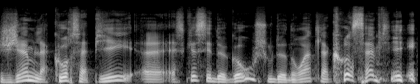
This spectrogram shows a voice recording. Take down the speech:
J'aime la course à pied. Euh, Est-ce que c'est de gauche ou de droite la course à pied?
